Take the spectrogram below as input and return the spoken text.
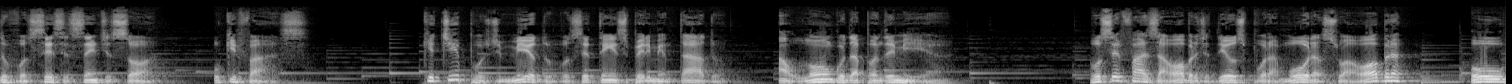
Quando você se sente só, o que faz? Que tipos de medo você tem experimentado ao longo da pandemia? Você faz a obra de Deus por amor à sua obra ou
